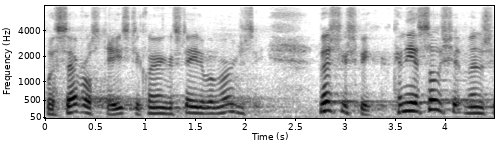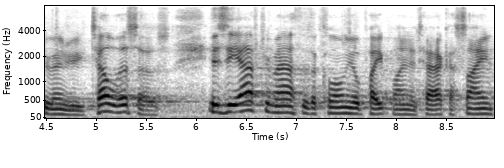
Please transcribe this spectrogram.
with several states declaring a state of emergency. Mr. Speaker, can the Associate Minister of Energy tell this House, is the aftermath of the Colonial Pipeline attack a sign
